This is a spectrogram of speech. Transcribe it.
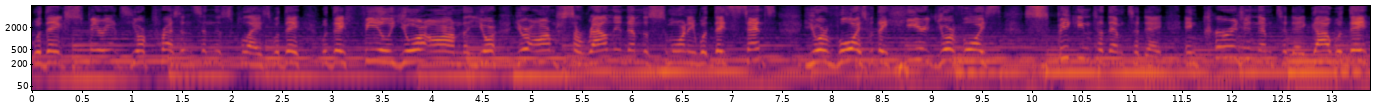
Would they experience your presence in this place? Would they, would they feel your arm, that your, your arm surrounding them this morning? Would they sense your voice? Would they hear your voice speaking to them today, encouraging them today? God, would they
